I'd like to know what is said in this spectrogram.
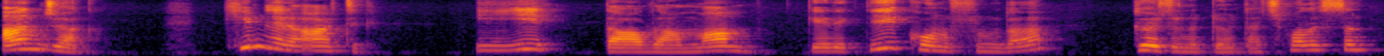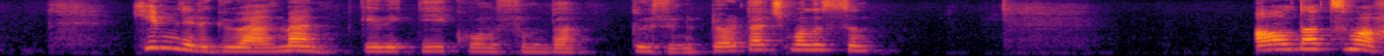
Ancak kimlere artık iyi davranman gerektiği konusunda gözünü dört açmalısın. Kimlere güvenmen gerektiği konusunda gözünü dört açmalısın. Aldatma,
